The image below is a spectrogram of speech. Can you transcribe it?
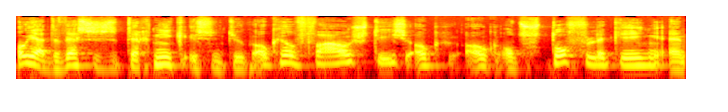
Oh ja, de westerse techniek is natuurlijk ook heel faustisch. Ook, ook ontstoffelijking en.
